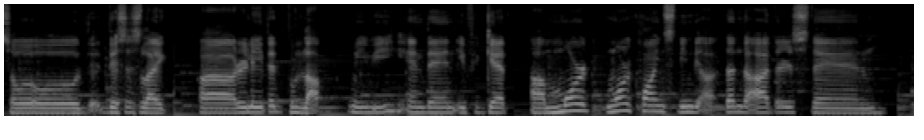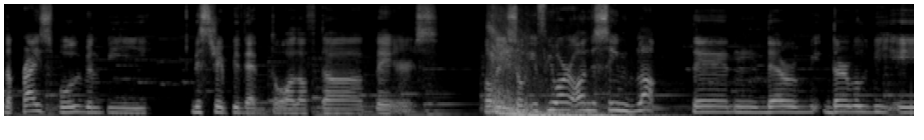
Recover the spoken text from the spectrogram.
So th- this is like uh, related to luck maybe. And then if you get uh, more more coins than the, than the others then the prize pool will be distributed to all of the players. Okay, so if you are on the same block then there there will be a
